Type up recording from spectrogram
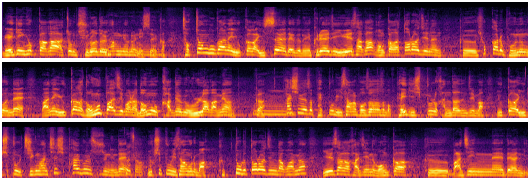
레깅 효과가 좀 줄어들 확률은 있어요. 그러니까 적정 구간에 유가가 있어야 되거든요. 그래야지 이 회사가 원가가 떨어지는 그 효과를 보는 건데 만약에 유가가 너무 빠지거나 너무 가격이 올라가면 그러니까 80에서 100불 이상을 벗어나서 막 120불로 간다든지 막 유가가 60불 지금 한 78불 수준인데 그죠. 60불 이상으로 막 극도로 떨어진다고 하면 이 회사가 가지는 원가 그 마진에 대한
